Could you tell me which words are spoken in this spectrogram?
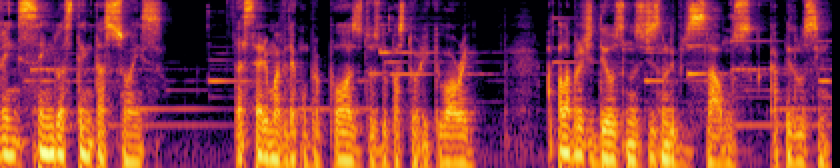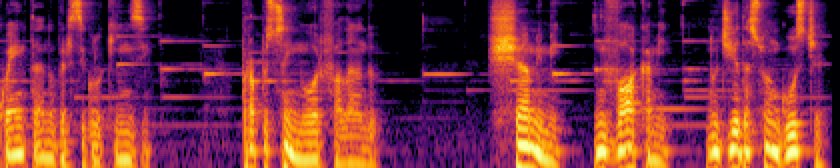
Vencendo as Tentações, da série Uma Vida com Propósitos, do pastor Rick Warren. A palavra de Deus nos diz no livro de Salmos, capítulo 50, no versículo 15. O próprio Senhor falando: Chame-me, invoca-me no dia da sua angústia,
